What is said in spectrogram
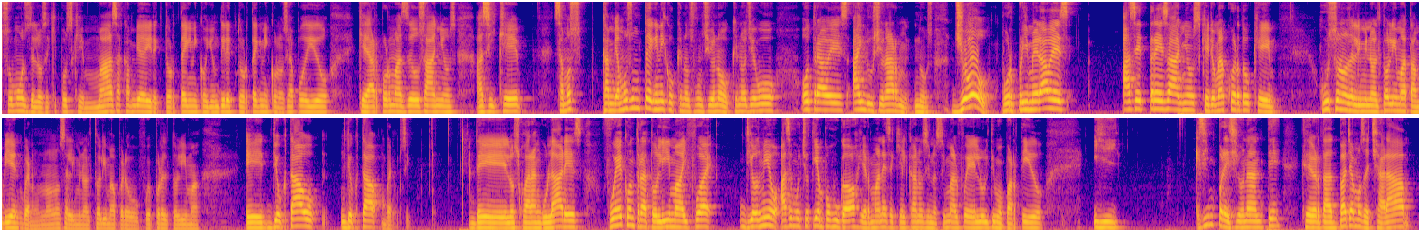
somos de los equipos que más ha cambiado de director técnico y un director técnico no se ha podido quedar por más de dos años. Así que estamos, cambiamos un técnico que nos funcionó, que nos llevó otra vez a ilusionarnos. Yo, por primera vez hace tres años que yo me acuerdo que justo nos eliminó el Tolima también. Bueno, no nos eliminó el Tolima, pero fue por el Tolima. Eh, de octavo, de octavo, bueno, sí. De los cuadrangulares. Fue contra Tolima y fue. Dios mío, hace mucho tiempo jugaba Germán Ezequiel Cano, si no estoy mal, fue el último partido. Y es impresionante que de verdad vayamos a echar a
